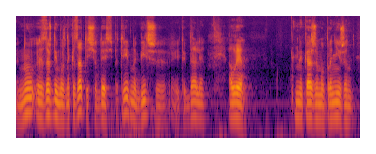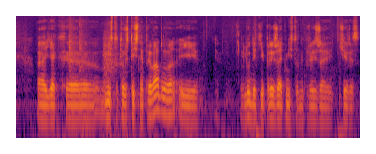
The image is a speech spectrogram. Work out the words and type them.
Ну, е, завжди можна казати, що десь потрібно більше і так далі. Але ми кажемо про Ніжин е, як е, місто туристичне привабливе, і люди, які приїжджають в місто, не приїжджають через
